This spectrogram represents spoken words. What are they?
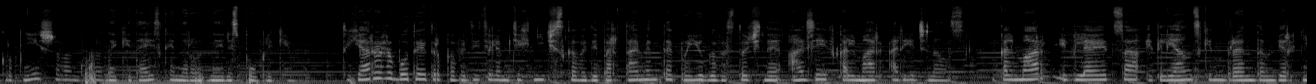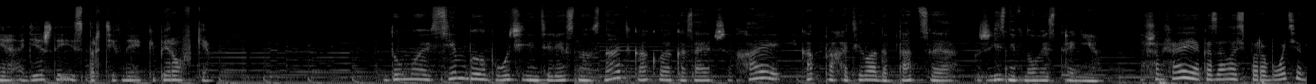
крупнейшего города Китайской Народной Республики. Туяра работает руководителем технического департамента по Юго-Восточной Азии в Кальмар Originals. Кальмар является итальянским брендом верхней одежды и спортивной экипировки. Думаю, всем было бы очень интересно узнать, как вы оказались в Шанхае и как проходила адаптация к жизни в новой стране. В Шанхае я оказалась по работе.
